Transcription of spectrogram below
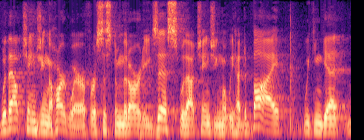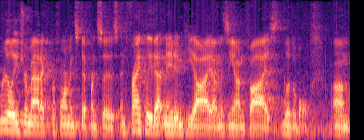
without changing the hardware for a system that already exists, without changing what we had to buy, we can get really dramatic performance differences. And frankly, that made MPI on the Xeon Phis livable. Um,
